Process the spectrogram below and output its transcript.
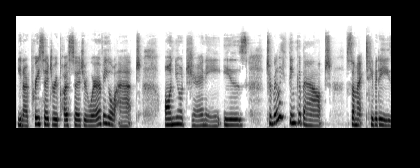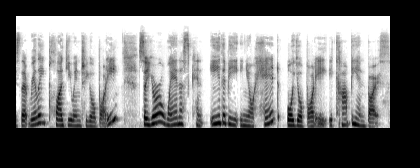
you know, pre surgery, post surgery, wherever you're at on your journey, is to really think about some activities that really plug you into your body. So your awareness can either be in your head or your body. It can't be in both.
